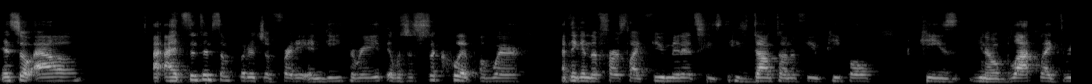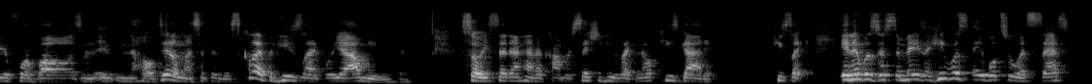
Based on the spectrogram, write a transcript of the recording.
And so Al, I, I had sent him some footage of Freddie in D3. It was just a clip of where I think in the first like few minutes he's he's dunked on a few people. He's, you know, blocked like three or four balls and, and the whole deal. And I sent him this clip and he's like, Well, yeah, I'll meet with him. So he sat down, had a conversation. He's like, Nope, he's got it. He's like, and it was just amazing. He was able to assess.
